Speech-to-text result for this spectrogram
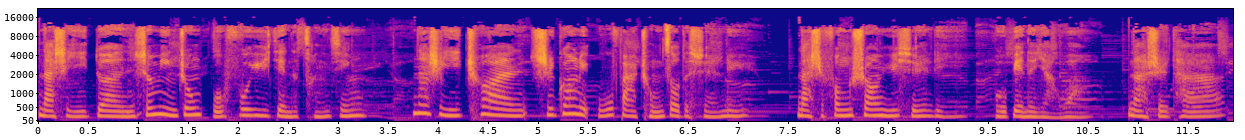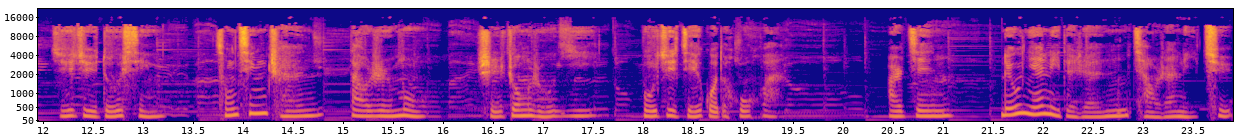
那是一段生命中不复遇见的曾经，那是一串时光里无法重奏的旋律，那是风霜雨雪里不变的仰望，那是他踽踽独行，从清晨到日暮，始终如一，不惧结果的呼唤。而今，流年里的人悄然离去。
